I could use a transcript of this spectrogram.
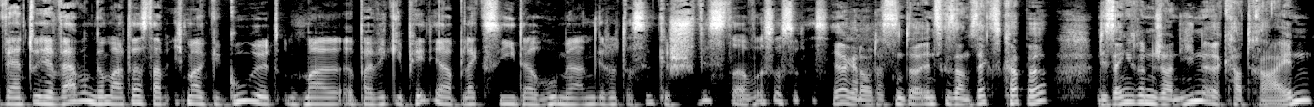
Während du hier Werbung gemacht hast, habe ich mal gegoogelt und mal äh, bei Wikipedia Black Sea Dahoo mir angeschaut. Das sind Geschwister. Wusstest du das? Ja, genau. Das sind äh, insgesamt sechs Köpfe. Die Sängerin Janine äh, Katrein,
